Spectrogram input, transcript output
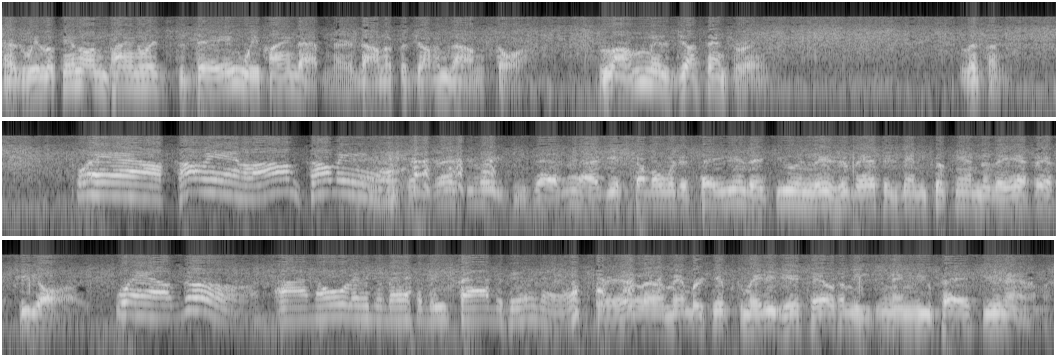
As we look in on Pine Ridge today, we find Abner down at the Jot 'em Down store. Lum is just entering. Listen. Well, come in, Lum, come in. Congratulations, Abner. I just come over to tell you that you and Elizabeth has been took into the FFPR. well, good. I know Elizabeth will be proud to hear that. Well, the membership committee just held a meeting and you passed unanimous.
